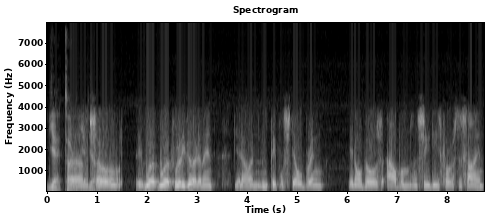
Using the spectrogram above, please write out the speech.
yeah totally Um, yeah. So it worked worked really good. I mean, you know, and, and people still bring, you know, those albums and CDs for us to sign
